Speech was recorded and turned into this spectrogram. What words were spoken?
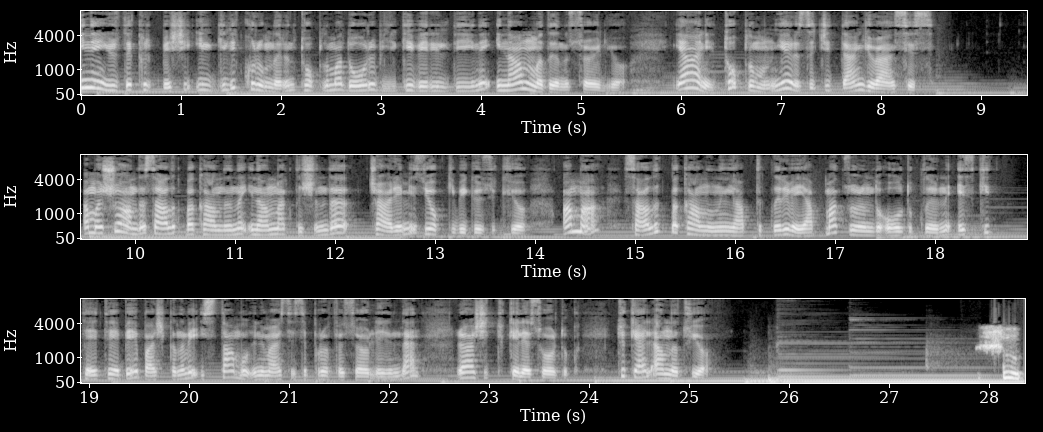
Yine %45'i ilgili kurumların topluma doğru bilgi verildiğine inanmadığını söylüyor. Yani toplumun yarısı cidden güvensiz. Ama şu anda Sağlık Bakanlığı'na inanmak dışında çaremiz yok gibi gözüküyor. Ama Sağlık Bakanlığı'nın yaptıkları ve yapmak zorunda olduklarını eski TTB Başkanı ve İstanbul Üniversitesi profesörlerinden Raşit Tükel'e sorduk. Tükel anlatıyor. Şu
